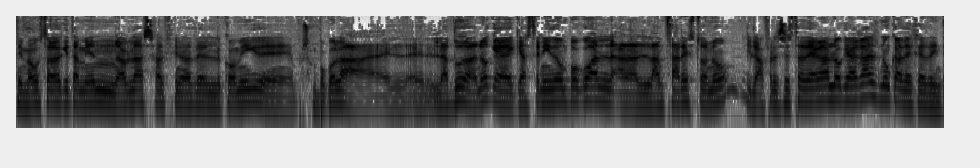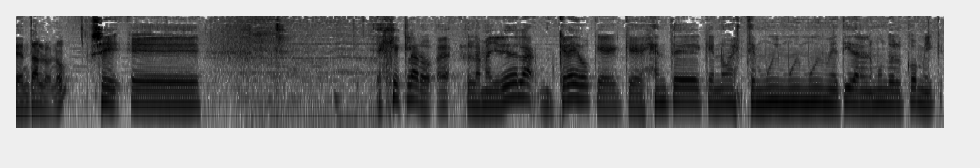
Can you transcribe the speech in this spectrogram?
Y me ha gustado que también hablas al final del cómic de pues un poco la, la duda ¿no? Que, has tenido un poco al, lanzar esto, ¿no? Y la frase esta de hagas lo que hagas, nunca dejes de intentarlo, ¿no? Sí, eh, es que claro, eh, la mayoría de la creo que, que, gente que no esté muy muy muy metida en el mundo del cómic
